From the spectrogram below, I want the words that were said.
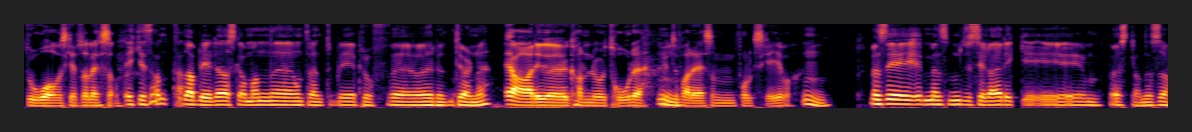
store overskrifter, liksom. Ikke sant? Da blir det, da skal man eh, omtrent bli proff eh, rundt hjørnet. Ja, de kan jo tro det, ut Mm. det som folk skriver. Mm. Mens, i, men som du sier da, Erik, i, på Østlandet, så,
